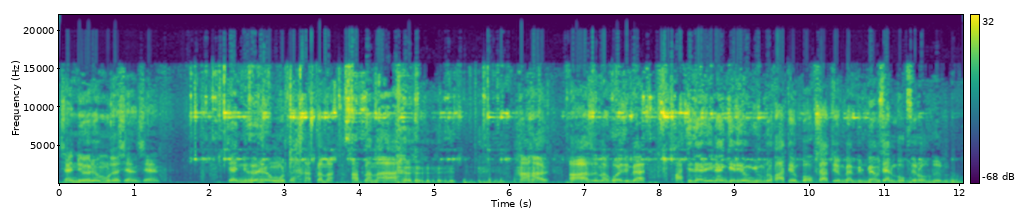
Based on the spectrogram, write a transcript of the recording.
Sen ne örüyorsun burada sen sen? Sen ne örüyorsun burada? Atlama. Atlama. Ağzıma gözüme patileriyle giriyorsun. Yumruk atıyorsun. Boks atıyorsun. Ben bilmiyorum senin boksör olduğunu.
